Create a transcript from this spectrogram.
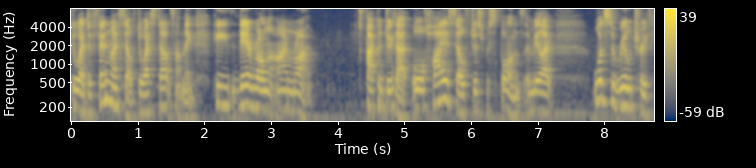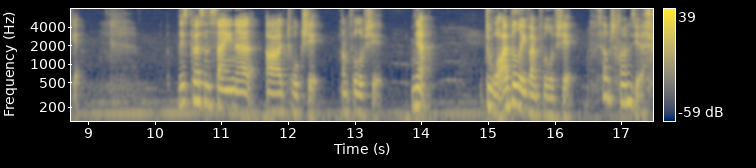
do I defend myself? Do I start something? He they're wrong, I'm right. I could do that. Or higher self just responds and be like, what's the real truth here? This person's saying that I talk shit. I'm full of shit. Now, do I believe I'm full of shit? Sometimes, yes.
